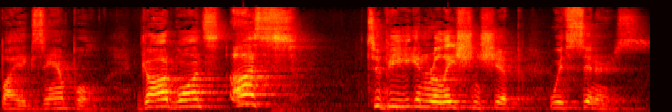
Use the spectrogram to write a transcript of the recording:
by example. God wants us to be in relationship with sinners.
